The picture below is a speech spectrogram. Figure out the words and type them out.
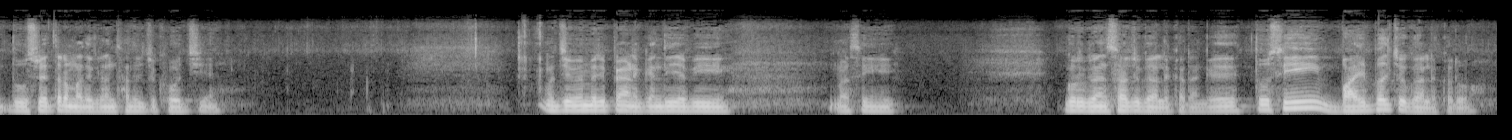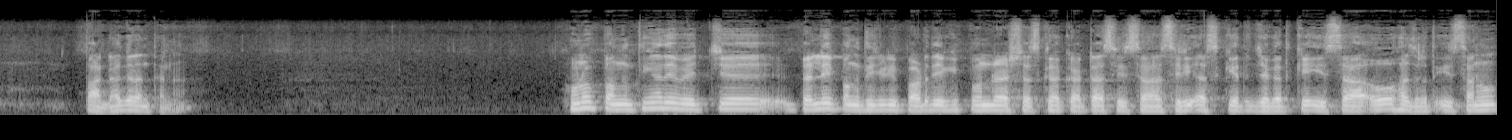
ਦੂਸਰੇ ਧਰਮਾਂ ਦੇ ਗ੍ਰੰਥਾਂ ਦੇ ਵਿੱਚ ਖੋਜੀਏ। ਜਿਵੇਂ ਮੇਰੀ ਭੈਣ ਕਹਿੰਦੀ ਹੈ ਵੀ ਅਸੀਂ ਗੁਰੂ ਗ੍ਰੰਥ ਸਾਹਿਬ 'ਚ ਗੱਲ ਕਰਾਂਗੇ, ਤੁਸੀਂ ਬਾਈਬਲ 'ਚੋਂ ਗੱਲ ਕਰੋ। ਤੁਹਾਡਾ ਗ੍ਰੰਥ ਹੈ ਨਾ? ਹੁਣ ਉਹ ਪੰਕਤੀਆਂ ਦੇ ਵਿੱਚ, ਪਹਿਲੀ ਪੰਕਤੀ ਜਿਹੜੀ ਪੜ੍ਹਦੀ ਹੈ ਕਿ ਪੁਨਰਸ਼ਸ ਕਾ ਕਾਟਾ ਸੀਸਾ, ਸ੍ਰੀ ਅਸਕੇਤ ਜਗਤ ਕੇ ਈਸਾ, ਉਹ ਹਜ਼ਰਤ ਈਸਾ ਨੂੰ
